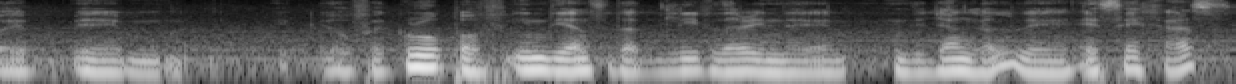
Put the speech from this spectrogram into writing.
a, um, of a group of Indians that live there in the in the jungle, the Esejas,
